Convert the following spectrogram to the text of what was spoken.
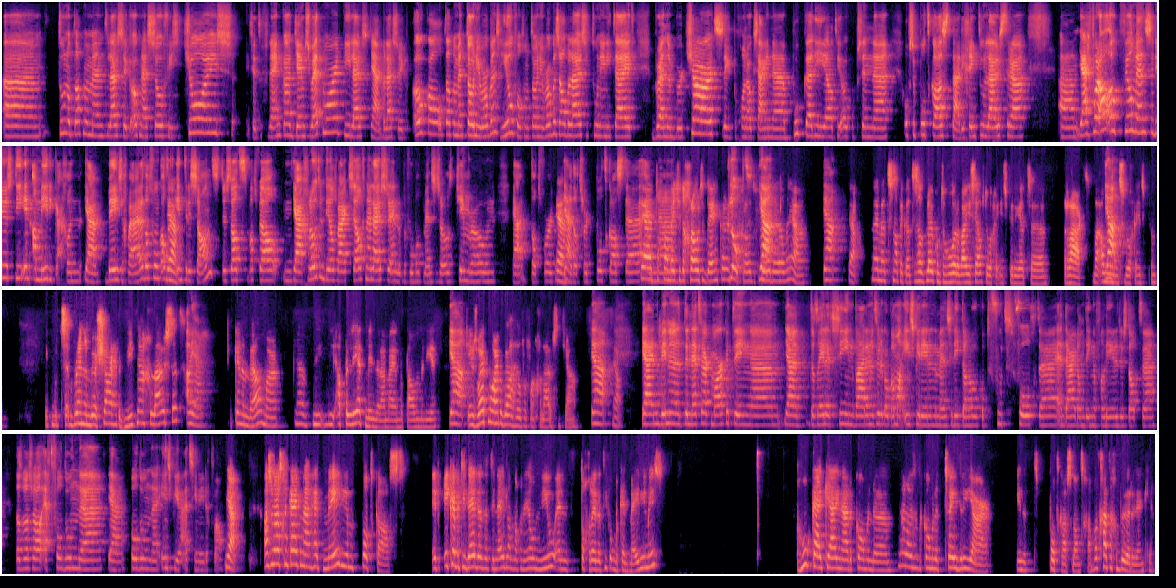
Um, toen op dat moment luisterde ik ook naar Sophie's Choice. Ik zit te verdenken. James Wedmore, die luister, ja, beluisterde ik ook al op dat moment. Tony Robbins, heel veel van Tony Robbins al beluisterd toen in die tijd. Brandon Burchard, ik begon ook zijn uh, boeken, die had hij ook op zijn... Uh, op zijn podcast. Nou, die ging toen luisteren. Um, ja, vooral ook veel mensen dus die in Amerika gewoon ja, bezig waren. Dat vond ik altijd interessant. Dus dat was wel ja, grotendeels waar ik zelf naar luisterde. En bijvoorbeeld mensen zoals Jim Rohn. Ja, dat, soort, ja. dat soort podcasten. Ja, toch wel een beetje de grote denkers. Klopt. De grote voorbeelden, ja. Ja. ja. Nee, maar dat snap ik wel. Het is altijd leuk om te horen waar je zelf door geïnspireerd uh, raakt. Waar andere mensen door geïnspireerd ik moet zeggen, Brandon Burchard heb ik niet naar geluisterd. Oh ja. Ik ken hem wel, maar ja, die, die appelleert minder aan mij op een bepaalde manier. Ja. James Wedmore heb ik wel heel veel van geluisterd, ja. Ja. ja. Ja, en binnen de netwerkmarketing, uh, ja, dat hele scene waren natuurlijk ook allemaal inspirerende mensen die ik dan ook op de voet volgde en daar dan dingen van leren. Dus dat, uh, dat was wel echt voldoende, ja, voldoende inspiratie in ieder geval. Ja, als we nou eens gaan kijken naar het medium podcast. Ik heb het idee dat het in Nederland nog een heel nieuw en toch relatief onbekend medium is. Hoe kijk jij naar de komende, nou, de komende twee, drie jaar in het podcastlandschap? Wat gaat er gebeuren, denk je?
